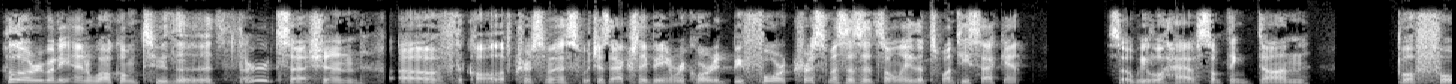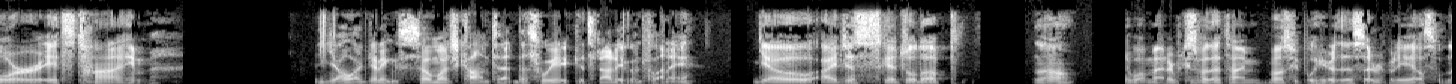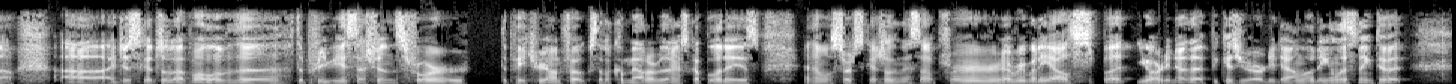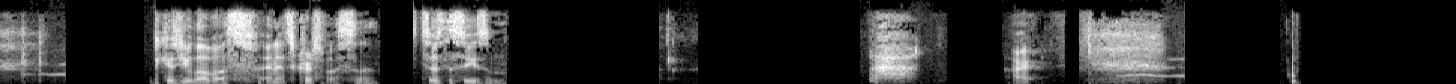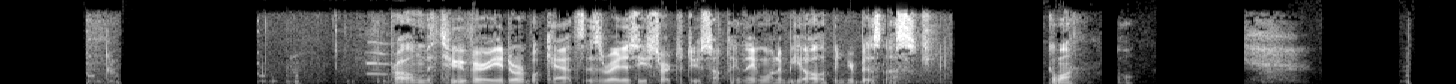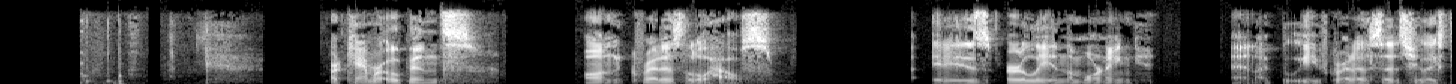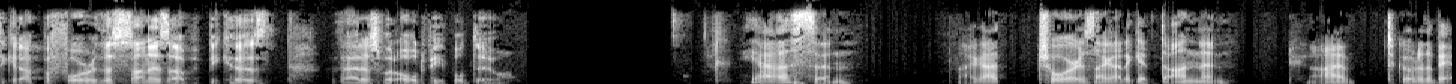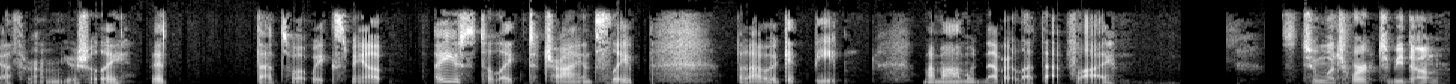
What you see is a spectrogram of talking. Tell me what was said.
Hello, everybody, and welcome to the third session of the Call of Christmas, which is actually being recorded before Christmas, as it's only the 22nd. So we will have something done before it's time. Y'all are getting so much content this week. It's not even funny. Yo, I just scheduled up. Well, it won't matter because by the time most people hear this, everybody else will know. Uh, I just scheduled up all of the the previous sessions for the Patreon folks that'll come out over the next couple of days, and then we'll start scheduling this up for everybody else. But you already know that because you're already downloading and listening to it because you love us, and it's Christmas. And tis the season. all right. Problem with two very adorable cats is right as you start to do something, they want to be all up in your business. Come on. Our camera opens on Greta's little house. It is early in the morning, and I believe Greta says she likes to get up before the sun is up because that is what old people do. Yes, and I got chores I got to get done, and you know, I have to go to the bathroom. Usually, it that's what wakes me up. I used to like to try and sleep, but I would get beat. My mom would never let that fly. It's too much work to be done.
